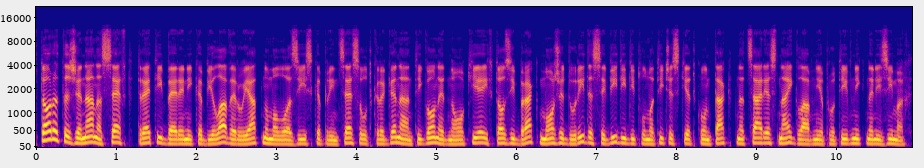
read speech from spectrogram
Втората жена на Сефт, трети Береника била вероятно малоазийска принцеса от кръга на Антигон Едноокия и в този брак може дори да се види дипломатическият контакт на царя с най-главния противник на Низимах,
